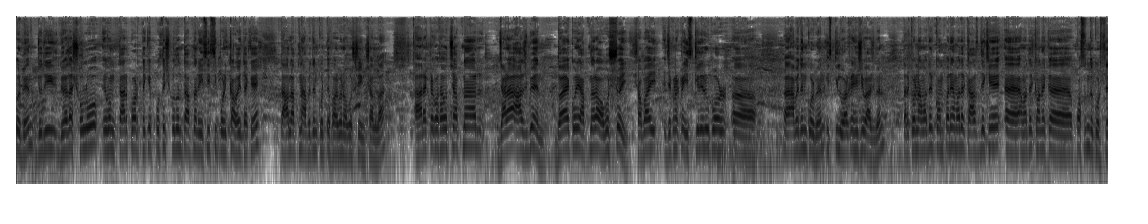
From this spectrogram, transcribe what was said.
করবেন। যদি দু ষোলো এবং তারপর থেকে পঁচিশ পর্যন্ত আপনার এসিসি পরীক্ষা হয়ে থাকে তাহলে আপনি আবেদন করতে পারবেন অবশ্যই ইনশাল্লাহ। আর একটা কথা হচ্ছে আপনার যারা আসবেন, দয়া করে আপনারা অবশ্যই সবাই যে কোনো একটা স্কিলের উপর আবেদন করবেন, স্কিল ওয়ার্কার হিসেবে আসবেন। তার কারণ আমাদের কোম্পানি আমাদের কাজ দেখে আমাদেরকে অনেক পছন্দ করছে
